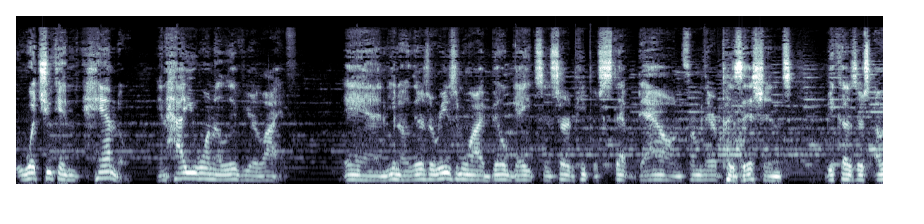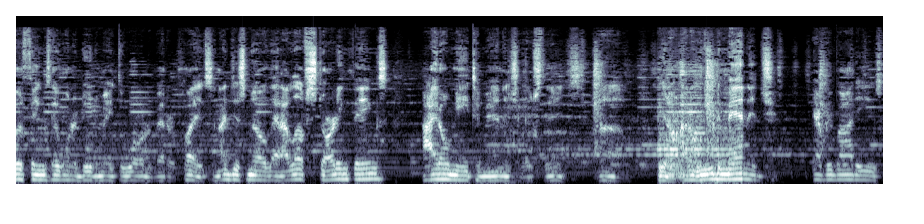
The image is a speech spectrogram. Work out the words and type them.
what you can handle and how you want to live your life. And, you know, there's a reason why Bill Gates and certain people step down from their positions because there's other things they want to do to make the world a better place. And I just know that I love starting things. I don't need to manage those things. Uh, you know, I don't need to manage everybody's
